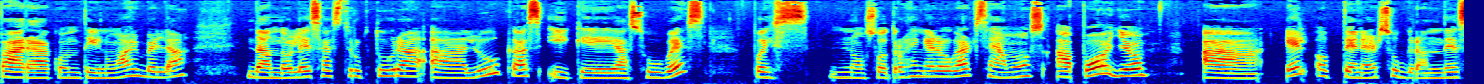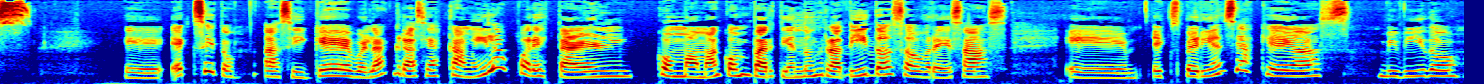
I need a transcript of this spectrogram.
para continuar, ¿verdad? Dándole esa estructura a Lucas y que a su vez, pues nosotros en el hogar seamos apoyo a él obtener sus grandes eh, éxitos. Así que, ¿verdad? Gracias Camila por estar con mamá compartiendo un ratito sobre esas eh, experiencias que has vivido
